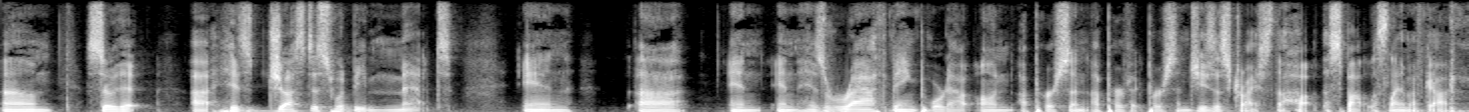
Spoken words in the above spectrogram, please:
um, so that uh, his justice would be met in uh, and and his wrath being poured out on a person, a perfect person, Jesus Christ, the the spotless Lamb of God.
